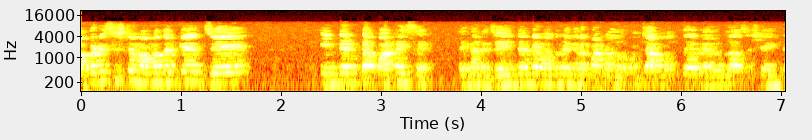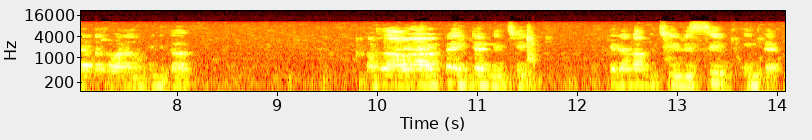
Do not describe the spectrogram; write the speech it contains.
অপারেটিং সিস্টেম আমাদেরকে যে ইন্টেন্টটা পাঠাইছে, এখানে যে ইন্টেন্টের মাধ্যমে এখানে পাঠালো, যার মধ্যে ভ্যালুগুলো আছে সেই ইন্টেন্টটা সবার আমাকে দিতে হবে। অর্থাৎ আমরা আরেকটা ইন্টেন্ট নিচ্ছি, এটার নাম দিচ্ছি receive intent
